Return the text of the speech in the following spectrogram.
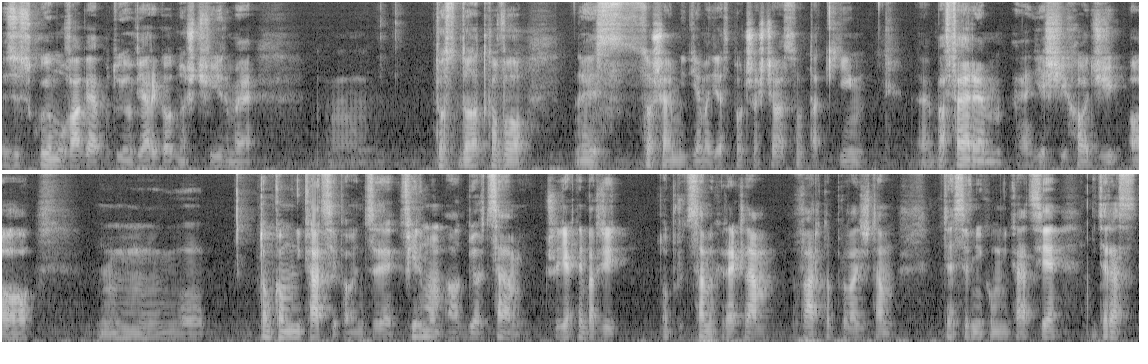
zyskują uwagę, budują wiarygodność firmy. Mm, dodatkowo y, social media, media społecznościowe są takim e, bufferem, e, jeśli chodzi o tą komunikację pomiędzy firmą a odbiorcami. Czyli jak najbardziej oprócz samych reklam warto prowadzić tam intensywnie komunikację. I teraz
